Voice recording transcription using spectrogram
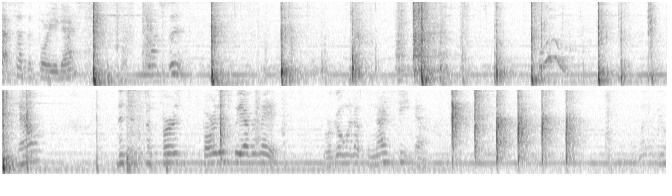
Got something for you guys. Watch this. Woo! Now, this is the first farthest we ever made it. We're going up to nine feet now. Let's go.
